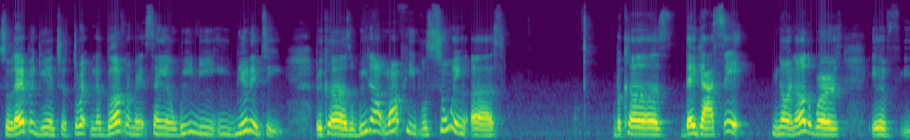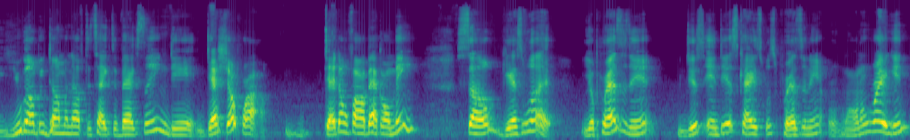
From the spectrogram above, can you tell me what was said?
So they began to threaten the government saying we need immunity because we don't want people suing us because they got sick. You know, in other words, if you're gonna be dumb enough to take the vaccine, then that's your problem. That don't fall back on me. So guess what? Your president, just in this case, was President Ronald Reagan.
